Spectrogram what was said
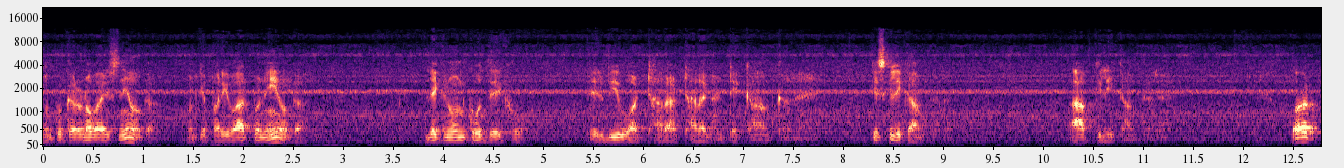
उनको कोरोना वायरस नहीं होगा? उनके परिवार को नहीं होगा? लेकिन उनको देखो, फिर भी वो 18-18 घंटे काम कर रहे हैं। किसके लिए काम कर रहे हैं? आपके लिए काम कर रहे हैं। और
